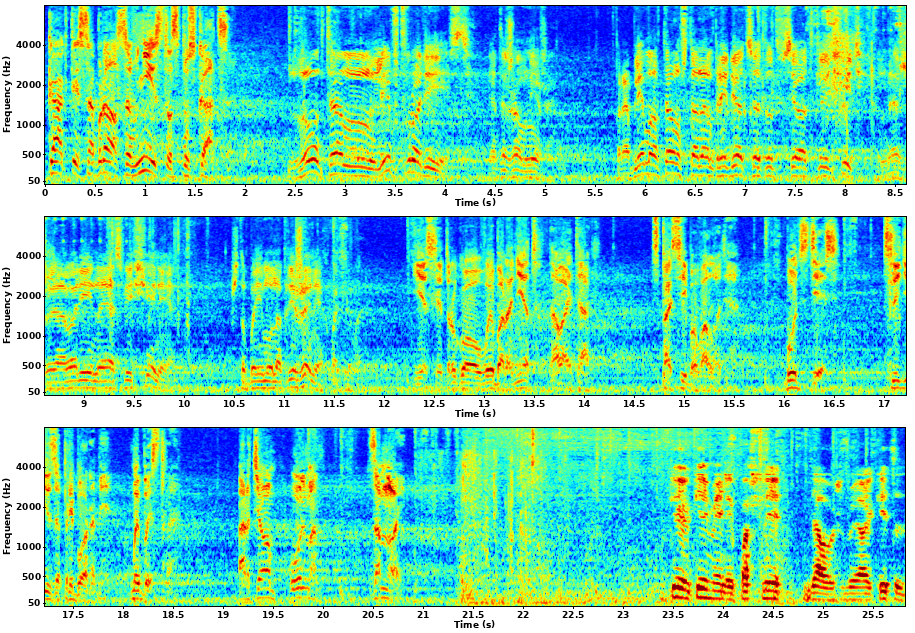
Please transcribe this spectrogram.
Как ты собрался вниз-то спускаться? Ну, там лифт вроде есть, этажом ниже. Проблема в том, что нам придется тут все отключить, даже аварийное освещение, чтобы ему напряжения хватило. Если другого выбора нет, давай так. Спасибо, Володя. Будь здесь. Следи за приборами. Мы быстро. Артем, Ульман, за мной. Окей, окей, Мелик, пошли. Да уж, бля, ракеты,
